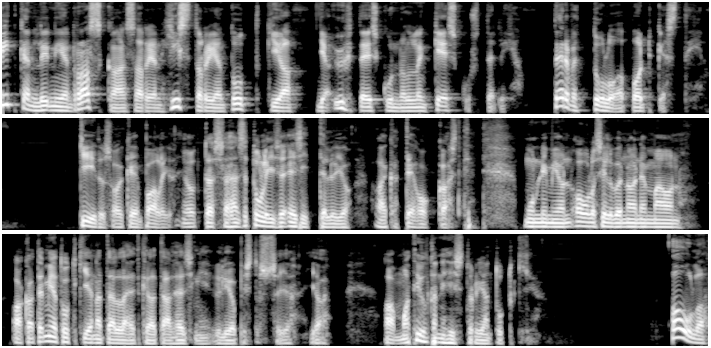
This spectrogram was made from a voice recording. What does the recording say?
pitkän linjan raskaan sarjan historian tutkija ja yhteiskunnallinen keskustelija. Tervetuloa podcastiin. Kiitos oikein paljon. Jo, tässähän se tuli se esittely jo aika tehokkaasti. Mun nimi on Oula Silvenoinen, mä oon akatemiatutkijana tällä hetkellä täällä Helsingin yliopistossa ja, ja ammatiltani historian tutkija. Oula,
